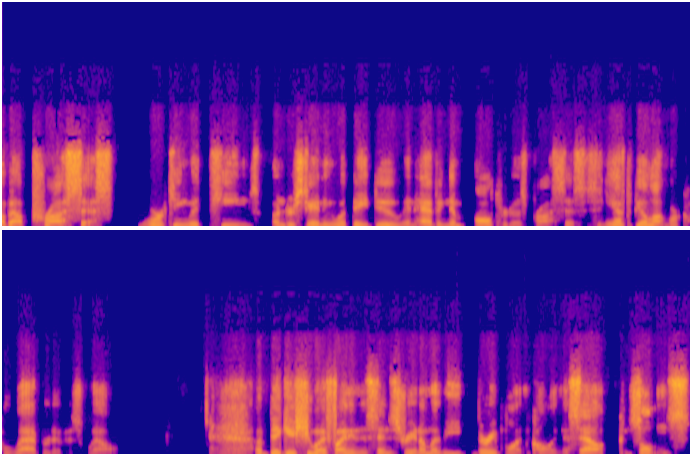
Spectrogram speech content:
about process working with teams, understanding what they do, and having them alter those processes. And you have to be a lot more collaborative as well. A big issue I find in this industry, and I'm going to be very blunt in calling this out, consultants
